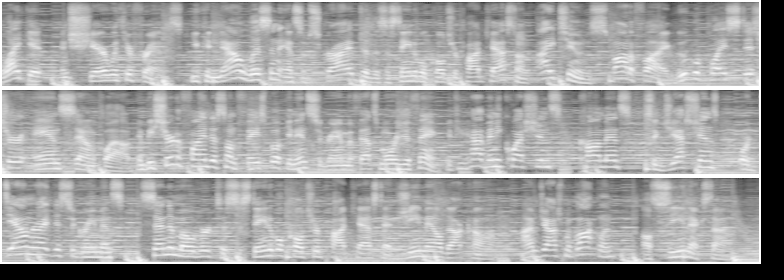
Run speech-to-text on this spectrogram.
like it and share with your friends. You can now listen and subscribe to the Sustainable Culture Podcast on iTunes, Spotify, Google Play, Stitcher, and SoundCloud. And be sure to find us on Facebook and Instagram if that's more your thing. If you have any questions, comments, suggestions, or downright disagreements, send them over to sustainableculturepodcast at gmail.com. I'm Josh McLaughlin. I'll see you next time.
